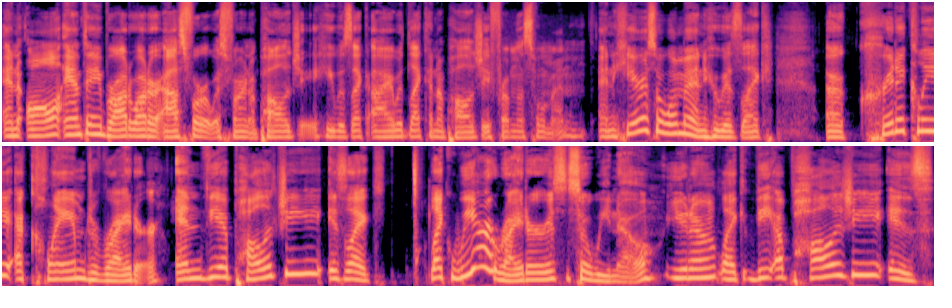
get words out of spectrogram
And all Anthony Broadwater asked for was for an apology. He was like, I would like an apology from this woman. And here's a woman who is like a critically acclaimed writer. And the apology is like, like we are writers, so we know, you know, like the apology is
